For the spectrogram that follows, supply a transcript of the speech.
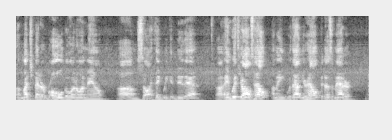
a, much better roll going on now. Um, so I think we can do that. Uh, and with y'all's help I mean without your help it doesn't matter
